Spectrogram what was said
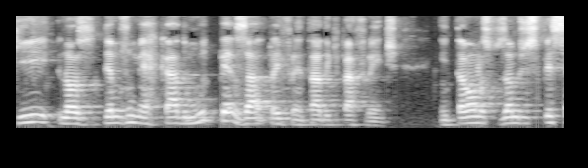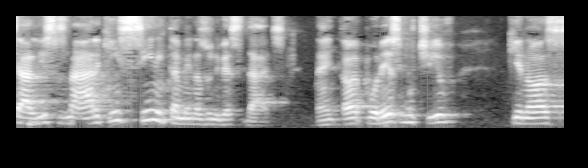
que nós temos um mercado muito pesado para enfrentar daqui para frente. Então, nós precisamos de especialistas na área que ensinem também nas universidades. Né? Então, é por esse motivo que nós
